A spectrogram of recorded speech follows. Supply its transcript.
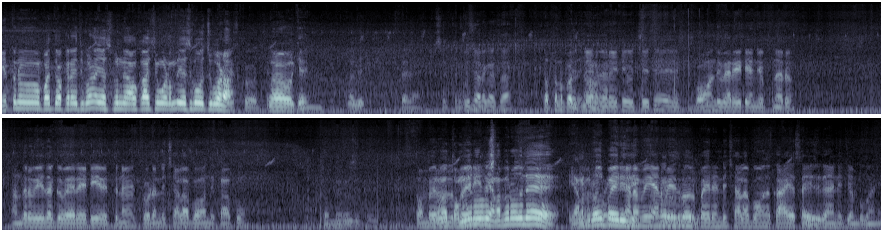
ఇతను ప్రతి ఒక్క రైతు కూడా వేసుకునే అవకాశం కూడా ఉంది. వేసుకోవచ్చు కూడా. ఓకే. అది. సరే చూసారు కదా సార్? లైన్ వెరైటీ వచ్చేసి బాగుంది వెరైటీ అని చెప్తున్నారు. అందరూ వేదగ్గ వెరైటీ విత్తనం చూడండి చాలా బాగుంది కాపు. తొంభై రోజులు తొంభై రోజులు ఎనభై రోజులే. ఎనభై రోజులు పైరు. ఎనభై ఎనభై ఐదు రోజులు పైరండి చాలా బాగుంది కాయ సైజు కానీ జంపు కానీ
